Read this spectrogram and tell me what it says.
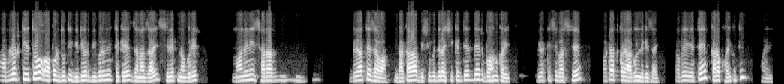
আপলোডকৃত অপর দুটি ভিডিওর বিবরণী থেকে জানা যায়, সিলেট নগরীর মালিনী ছাড়ার বেড়াতে যাওয়া ঢাকা বিশ্ববিদ্যালয় শিক্ষার্থীদের বহনকারী বিআরটিসি বাসে হঠাৎ করে আগুন লেগে যায়। তবে এতে কারও ক্ষয়ক্ষতি হয়নি।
